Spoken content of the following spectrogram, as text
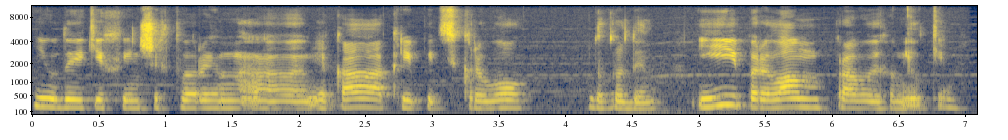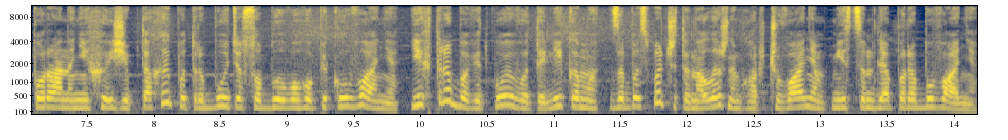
і у деяких інших тварин, е, яка кріпить крило до грудини. І перелам правої гомілки. Поранені хижі птахи потребують особливого піклування. Їх треба відпоювати ліками, забезпечити належним харчуванням, місцем для перебування.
